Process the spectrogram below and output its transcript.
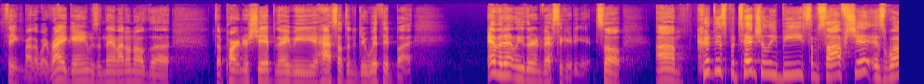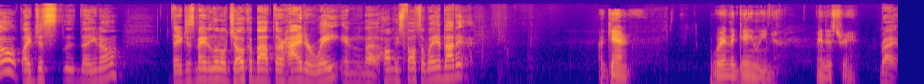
thing, by the way. Riot Games and them. I don't know the the partnership. Maybe it has something to do with it, but evidently they're investigating it. So Um, could this potentially be some soft shit as well? Like just the you know, they just made a little joke about their height or weight, and uh, homies felt a way about it. Again, we're in the gaming industry. Right.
